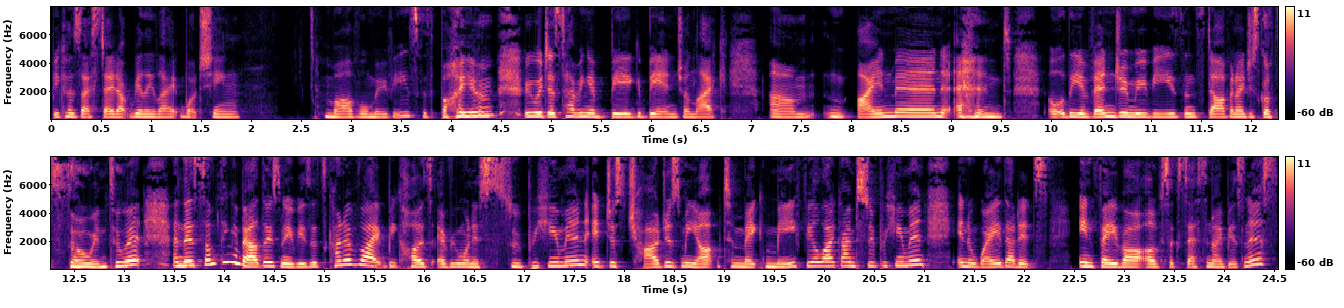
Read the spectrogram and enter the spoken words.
because i stayed up really late watching Marvel movies with Byam. We were just having a big binge on like um, Iron Man and all the Avenger movies and stuff, and I just got so into it. And there's something about those movies, it's kind of like because everyone is superhuman, it just charges me up to make me feel like I'm superhuman in a way that it's in favor of success in my business.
